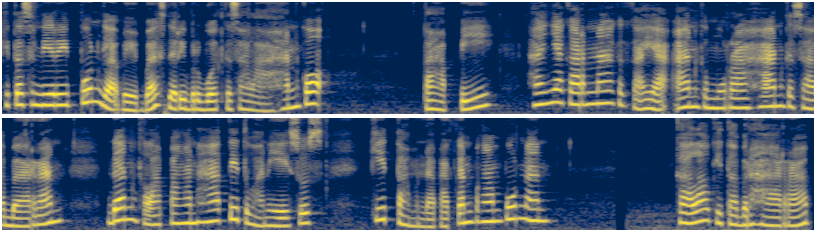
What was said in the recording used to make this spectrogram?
kita sendiri pun gak bebas dari berbuat kesalahan kok. Tapi, hanya karena kekayaan, kemurahan, kesabaran, dan kelapangan hati Tuhan Yesus kita mendapatkan pengampunan. Kalau kita berharap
